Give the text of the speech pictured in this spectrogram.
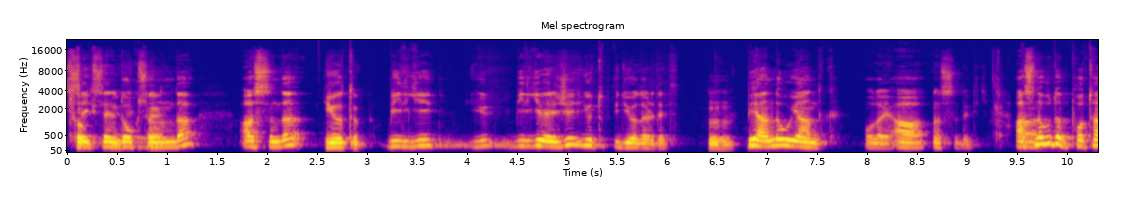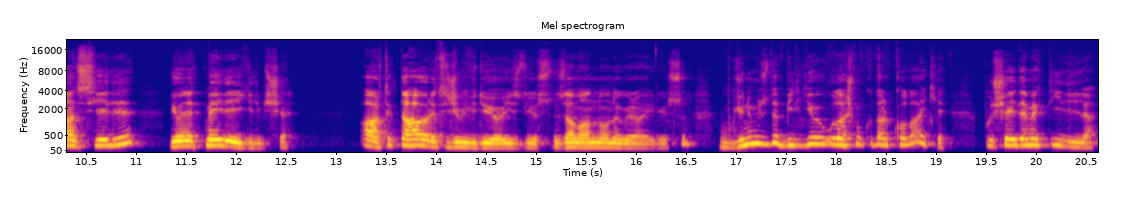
Çok %80'i büyük, 90'ında aslında YouTube. bilgi bilgi verici YouTube videoları dedin. Bir anda uyandık olaya. Aa nasıl dedik. Aslında bu da potansiyeli yönetmeyle ilgili bir şey. Artık daha öğretici bir video izliyorsun. Zamanını ona göre ayırıyorsun. Günümüzde bilgiye ulaşmak o kadar kolay ki. Bu şey demek değil illa.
